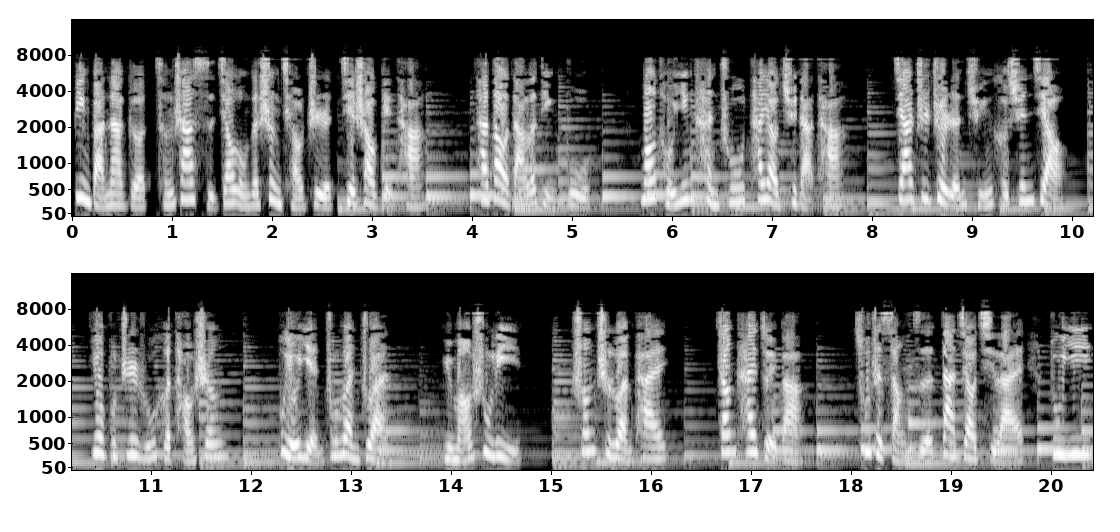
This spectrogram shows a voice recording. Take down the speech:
并把那个曾杀死蛟龙的圣乔治介绍给他。他到达了顶部，猫头鹰看出他要去打他。加之这人群和喧叫，又不知如何逃生，不由眼珠乱转，羽毛竖立，双翅乱拍，张开嘴巴，粗着嗓子大叫起来：“嘟一，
